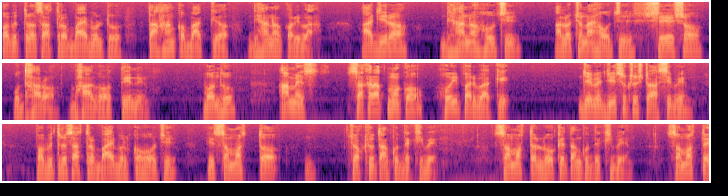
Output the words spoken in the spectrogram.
ପବିତ୍ର ଶାସ୍ତ୍ର ବାଇବଲଠୁ ତାହାଙ୍କ ବାକ୍ୟ ଧ୍ୟାନ କରିବା। ଆଜିର ଧ୍ୟାନ ହେଉଛି ଆଲୋଚନା ହେଉଛି ଶେଷ ଉଦ୍ଧାର ଭାଗ ତିନି। ବନ୍ଧୁ ଆମେ ସକାରାତ୍ମକ ହୋଇପାରିବା କି? ଯେବେ ଯୀଶୁଖ୍ରୀଷ୍ଟ ଆସିବେ ପବିତ୍ର ଶାସ୍ତ୍ର ବାଇବଲ କହୁଅଛି କି ସମସ୍ତ ଚକ୍ଷୁ ତାଙ୍କୁ ଦେଖିବେ ସମସ୍ତ ଲୋକେ ତାଙ୍କୁ ଦେଖିବେ ସମସ୍ତେ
